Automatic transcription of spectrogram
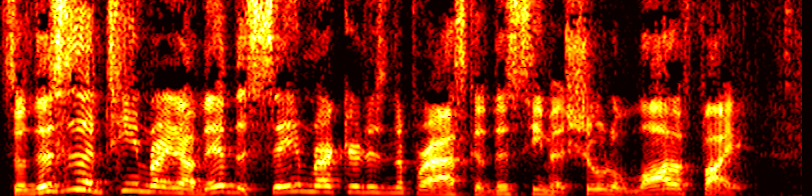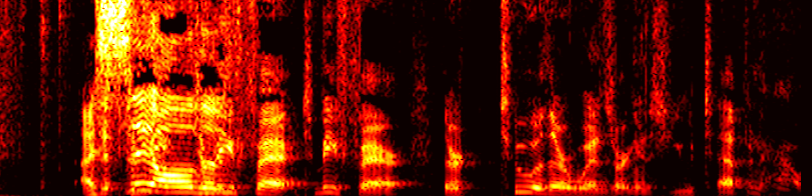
So this is a team right now. They have the same record as Nebraska. This team has showed a lot of fight. I To- say to be, all to be fair, to be fair, their two of their wins are against UTEP and Howard.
